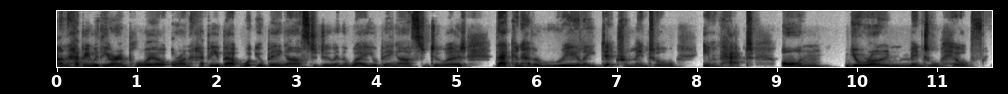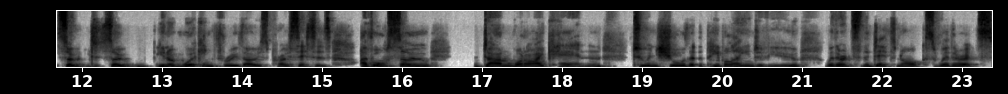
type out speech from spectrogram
unhappy with your employer or unhappy about what you're being asked to do in the way you're being asked to do it, that can have a really detrimental impact on your own mental health. So so you know working through those processes. I've also done what I can to ensure that the people I interview, whether it's the death knocks, whether it's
